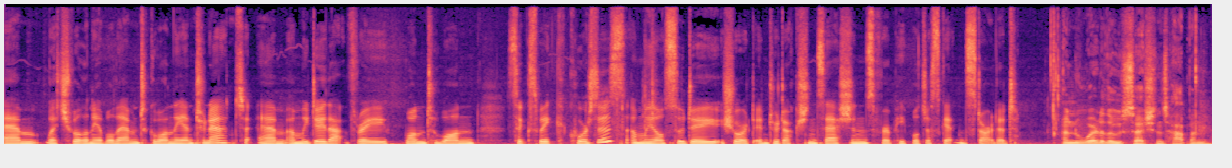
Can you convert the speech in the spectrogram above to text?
um, which will enable them to go on the internet. Um, and we do that through one to one six week courses. And we also do short introduction sessions for people just getting started. And where do those sessions happen?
